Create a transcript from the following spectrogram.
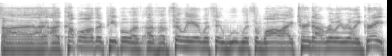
uh, a couple other people of, of affiliated with the, with the Walleye. Turned out really, really great.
